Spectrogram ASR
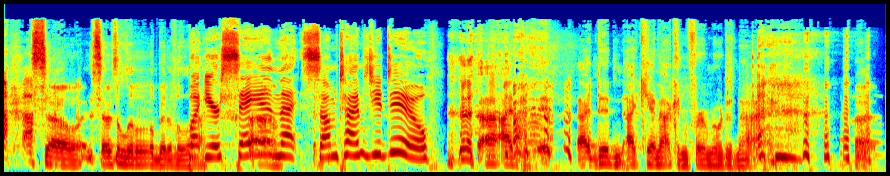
so so it's a little bit of a lie. but you're saying Um, that sometimes you do. Uh, I, I didn't. I cannot confirm nor deny. But,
